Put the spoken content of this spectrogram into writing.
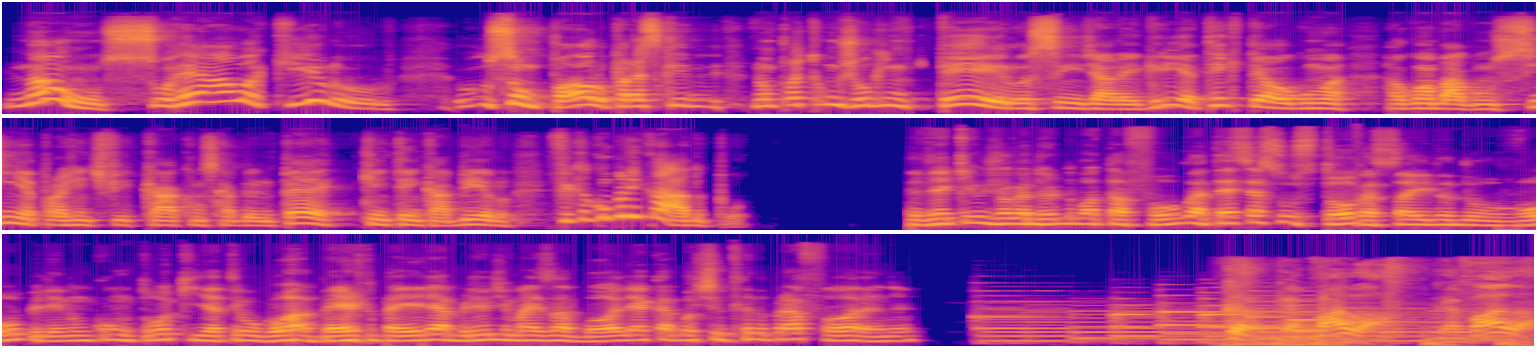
Não, surreal aquilo. O São Paulo parece que não pode ter um jogo inteiro assim de alegria. Tem que ter alguma, alguma baguncinha pra gente ficar com os cabelos em pé. Quem tem cabelo, fica complicado, pô. Você vê que o jogador do Botafogo até se assustou com a saída do Volpe, ele não contou que ia ter o gol aberto para ele, abriu demais a bola e acabou chutando para fora, né? Quer, quer bala? Quer bala?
